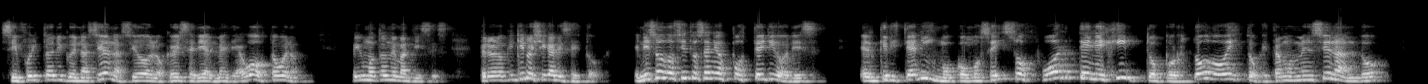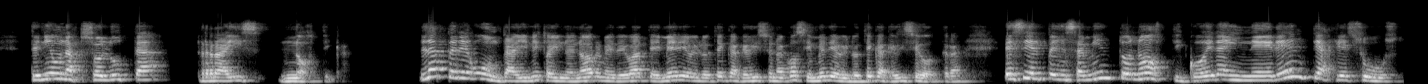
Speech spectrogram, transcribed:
si fue histórico y nació, nació lo que hoy sería el mes de agosto. Bueno, hay un montón de matices. Pero lo que quiero llegar es esto. En esos 200 años posteriores, el cristianismo, como se hizo fuerte en Egipto por todo esto que estamos mencionando, tenía una absoluta raíz gnóstica. La pregunta, y en esto hay un enorme debate, hay media biblioteca que dice una cosa y media biblioteca que dice otra, es si el pensamiento gnóstico era inherente a Jesús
